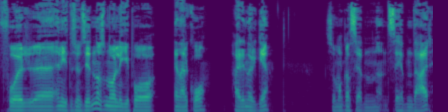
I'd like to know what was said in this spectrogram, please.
for eh, en liten stund siden, og som nå ligger på NRK her i Norge. Så man kan se den, se den der.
